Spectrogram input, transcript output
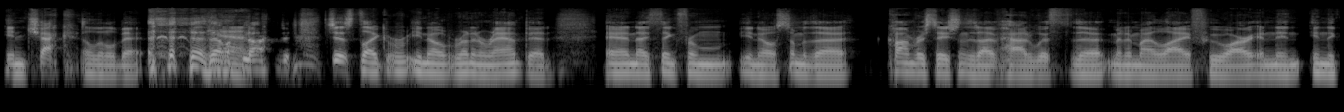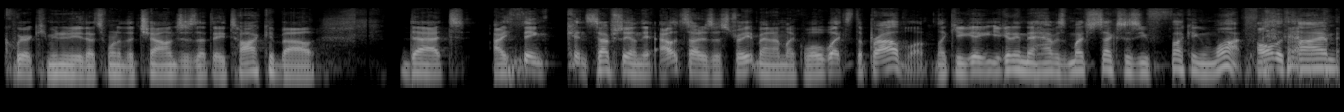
in check a little bit that we're not just like you know running rampant and i think from you know some of the conversations that I've had with the men in my life who are in, in, in the queer community, that's one of the challenges that they talk about. That I think conceptually on the outside as a straight man, I'm like, well, what's the problem? Like you, you're getting to have as much sex as you fucking want all the time,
